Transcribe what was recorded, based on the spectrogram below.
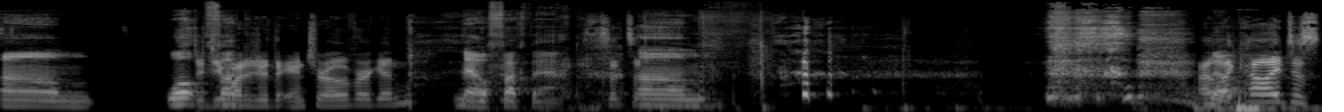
um well Did you fuck- want to do the intro over again? No, fuck that. Um I no. like how I just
